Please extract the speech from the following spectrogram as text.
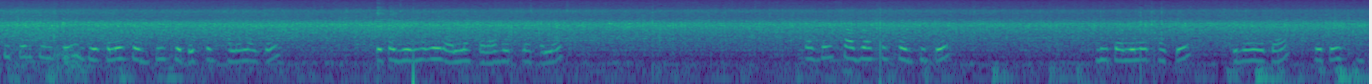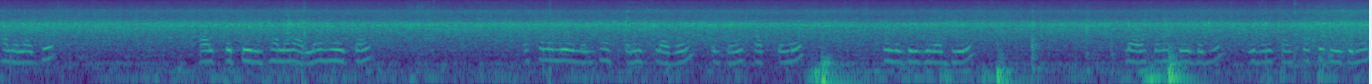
শীতের কিন্তু যে কোনো সবজি খেতে খুব ভালো লাগে। সেটা যেভাবে রান্না করা হোক না কেন। সব রকম সবজিতে ভিটামিনও থাকে। এবং এটা খুব ভালো লাগে। অল্প তেল ভালো রান্না হয়ে যায়। এখন আমি এর মধ্যে এক চামচ লবণ এবং সাত চামচ হলুদের গুঁড়া দিয়ে নাড়াচাড়া করে দেবো এবং তার দিয়ে দিলাম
